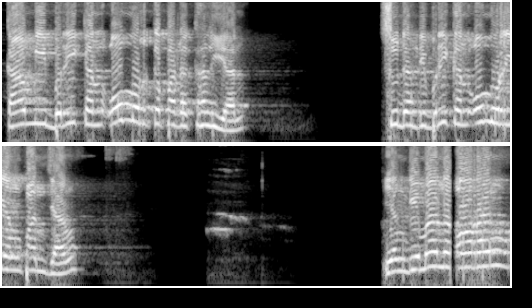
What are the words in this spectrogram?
kami berikan umur kepada kalian sudah diberikan umur yang panjang yang di mana orang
